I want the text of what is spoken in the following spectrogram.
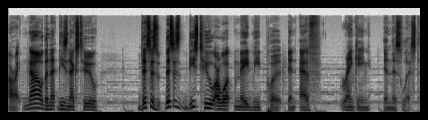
All right, now the ne these next two, this is this is these two are what made me put an F ranking in this list.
